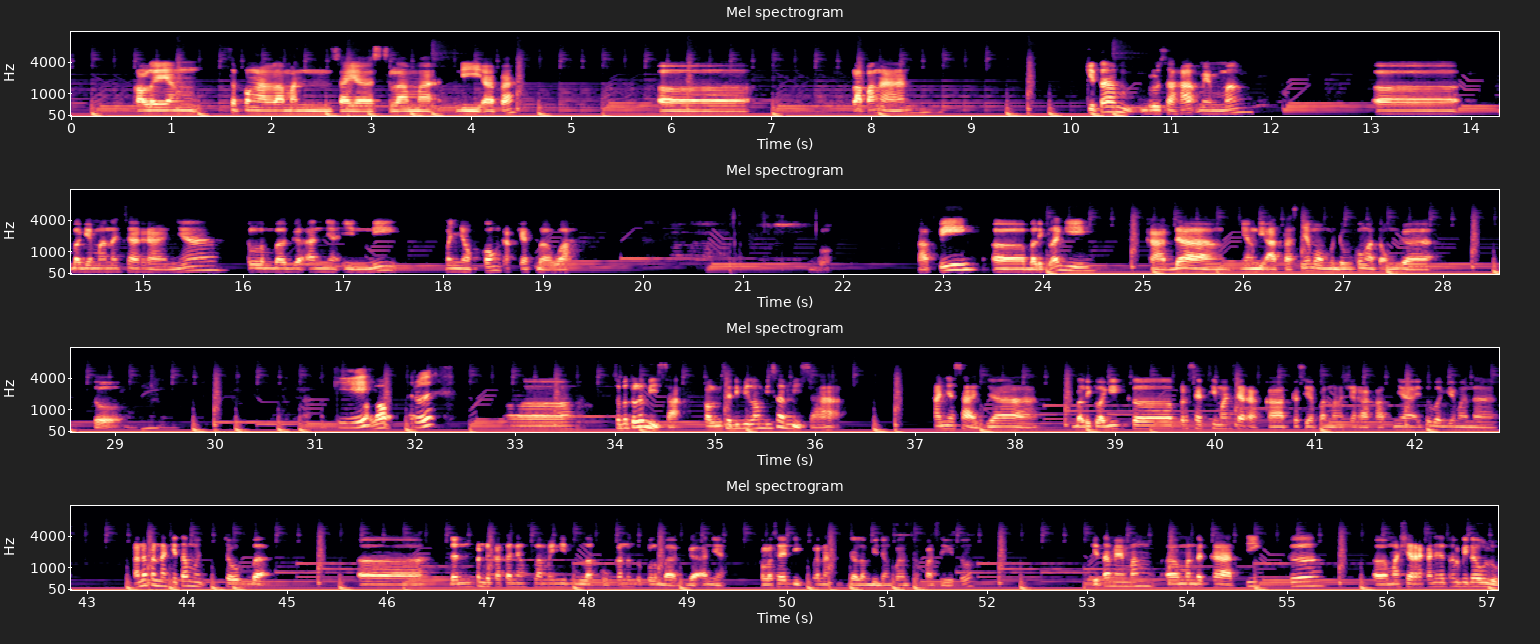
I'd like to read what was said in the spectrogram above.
Kalau yang sepengalaman saya selama di apa eh, lapangan, kita berusaha memang eh, bagaimana caranya kelembagaannya ini menyokong rakyat bawah. Tapi eh, balik lagi, kadang yang di atasnya mau mendukung atau enggak. Tuh. Oke, Kalau terus? eh, sebetulnya bisa. Kalau bisa dibilang bisa bisa. Hanya saja balik lagi ke persepsi masyarakat, kesiapan masyarakatnya itu bagaimana. Karena pernah kita mencoba eh, dan pendekatan yang selama ini dilakukan untuk kelembagaan ya. Kalau saya di, pernah dalam bidang konservasi itu, kita memang eh, mendekati ke eh, masyarakatnya terlebih dahulu.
